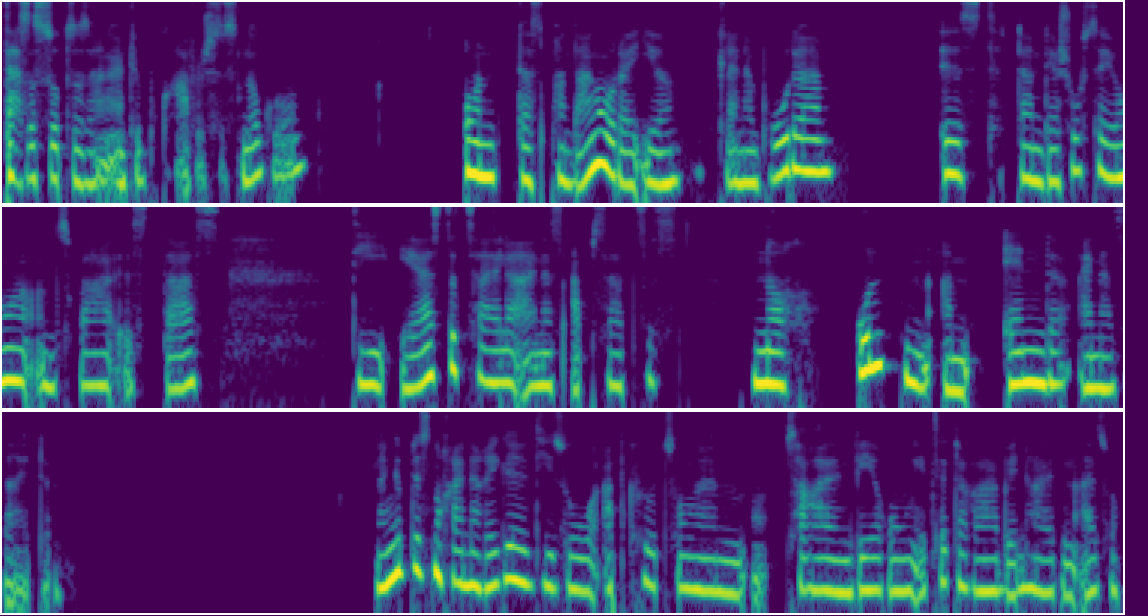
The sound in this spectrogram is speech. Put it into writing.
Das ist sozusagen ein typografisches No-Go. Und das Pendant oder ihr kleiner Bruder ist dann der Schusterjunge und zwar ist das die erste Zeile eines Absatzes noch unten am Ende einer Seite. Dann gibt es noch eine Regel, die so Abkürzungen, Zahlen, Währungen etc. beinhalten. Also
